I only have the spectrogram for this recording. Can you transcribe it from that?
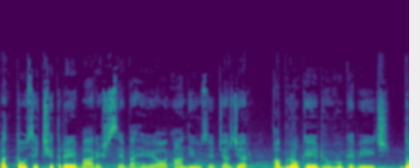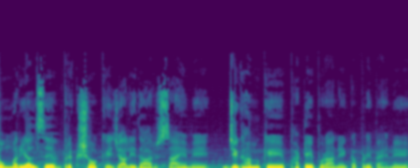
पत्तों से छितरे, बारिश से बहे और आंधियों से जर्जर कब्रों के ढूंहों के बीच, दो मरियल से वृक्षों के जालीदार साय में जिघम के फटे पुराने कपड़े पहने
